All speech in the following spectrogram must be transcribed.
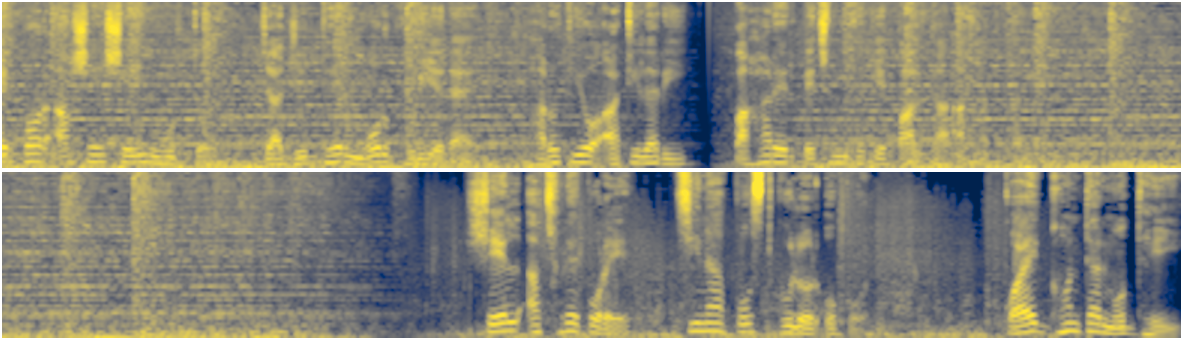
এরপর আসে সেই মুহূর্ত যা যুদ্ধের মোড় ঘুরিয়ে দেয়। ভারতীয় আর্টিলারি পাহাড়ের পেছন থেকে পাল্টা আঘাত হানে। শেল আছড়ে পড়ে চীনা পোস্টগুলোর ওপর। কয়েক ঘণ্টার মধ্যেই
